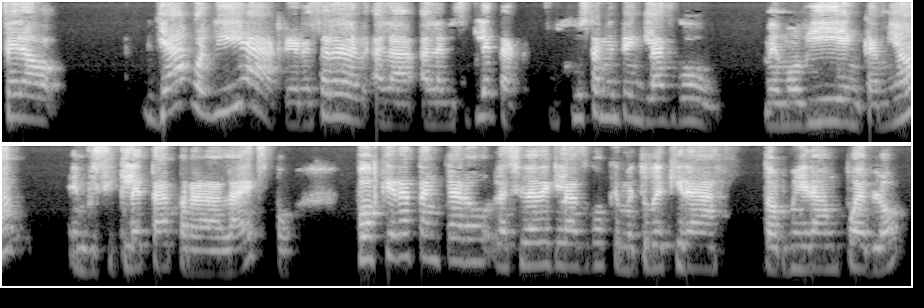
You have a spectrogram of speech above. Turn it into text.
pero ya volví a regresar a la, a la bicicleta. Justamente en Glasgow me moví en camión, en bicicleta para la expo, porque era tan caro la ciudad de Glasgow que me tuve que ir a dormir a un pueblo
